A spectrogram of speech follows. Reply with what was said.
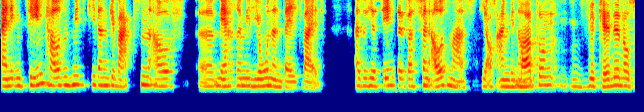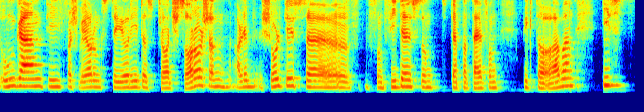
einigen 10.000 Mitgliedern gewachsen auf äh, mehrere Millionen weltweit. Also hier sehen wir, was für ein Ausmaß die auch angenommen Martin, wir kennen aus Ungarn die Verschwörungstheorie, dass George Soros an allem schuld ist, äh, von Fidesz und der Partei von Viktor Orban. Ist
